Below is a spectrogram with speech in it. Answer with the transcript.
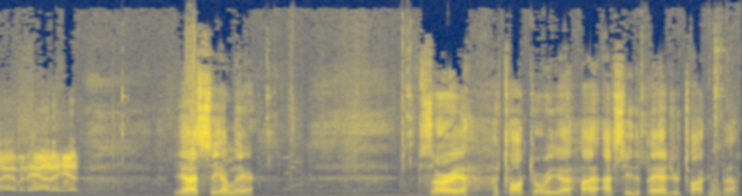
I haven't had a hit. Yeah, I see them there. Sorry, I talked over you. I, I see the pad you're talking about.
